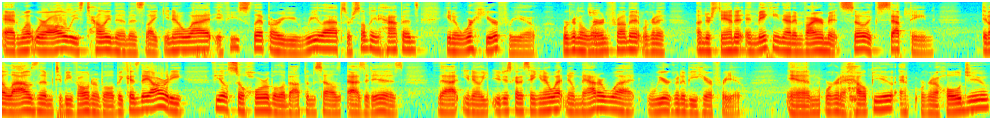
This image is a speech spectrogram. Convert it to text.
and what we're always telling them is like, you know what? If you slip or you relapse or something happens, you know, we're here for you. We're going to sure. learn from it. We're going to understand it and making that environment so accepting, it allows them to be vulnerable because they already feel so horrible about themselves as it is that, you know, you're just going to say, you know what? No matter what, we're going to be here for you. And we're going to help you and we're going to hold you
